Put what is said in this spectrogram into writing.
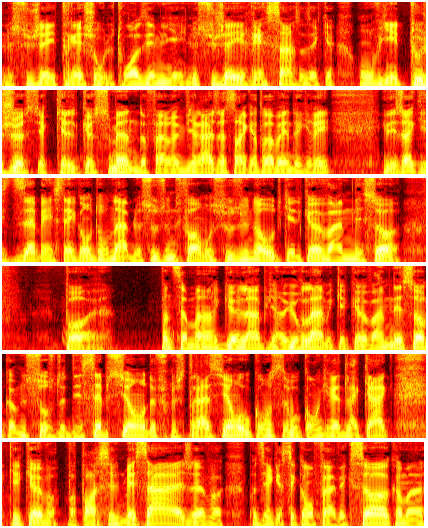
le sujet est très chaud, le troisième lien. Le sujet est récent, c'est-à-dire qu'on vient tout juste, il y a quelques semaines, de faire un virage à 180 degrés. Il y a des gens qui se disaient, ben c'est incontournable, sous une forme ou sous une autre, quelqu'un va amener ça. Pas pas nécessairement en gueulant puis en hurlant, mais quelqu'un va amener ça comme une source de déception, de frustration au, au congrès de la CAQ. Quelqu'un va, passer le message, va, dire qu'est-ce qu'on fait avec ça, comment,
